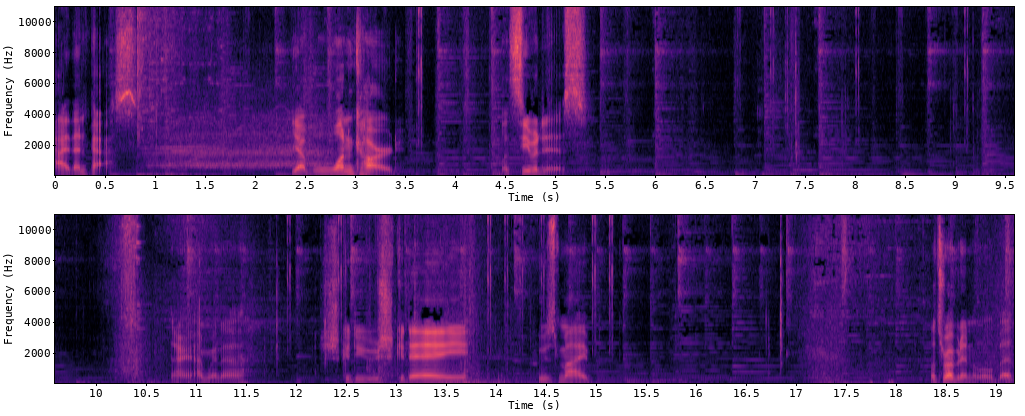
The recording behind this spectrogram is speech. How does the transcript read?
I then pass. You have one card. Let's see what it is. Alright, I'm gonna shkadoo shkaday. Who's my Let's rub it in a little bit.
